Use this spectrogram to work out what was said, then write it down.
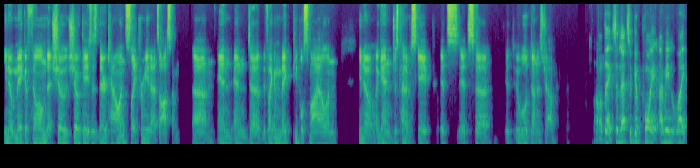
you know make a film that show showcases their talents like for me that's awesome um, and and uh, if I can make people smile and you know again just kind of escape, it's it's uh, it, it will have done its job. Oh, thanks. And that's a good point. I mean, like,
